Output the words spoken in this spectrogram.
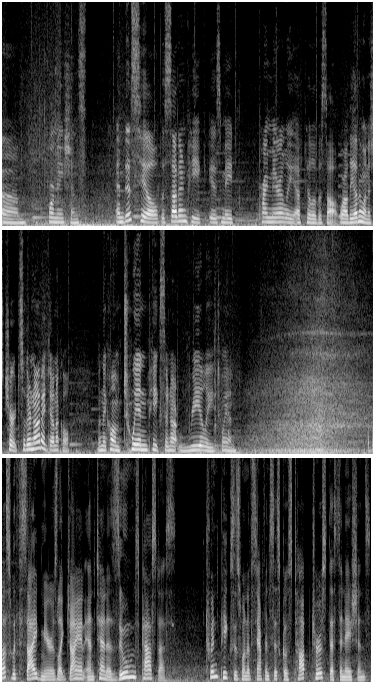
um, formations. And this hill, the southern peak, is made primarily of pillow basalt, while the other one is chert. So they're not identical. When they call them twin peaks, they're not really twin. A bus with side mirrors like giant antennas zooms past us. Twin Peaks is one of San Francisco's top tourist destinations,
